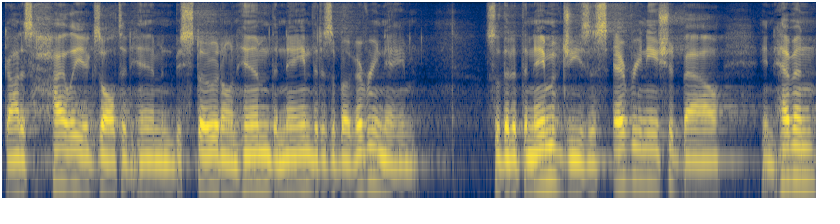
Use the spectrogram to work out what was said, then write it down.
God has highly exalted him and bestowed on him the name that is above every name, so that at the name of Jesus every knee should bow in heaven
